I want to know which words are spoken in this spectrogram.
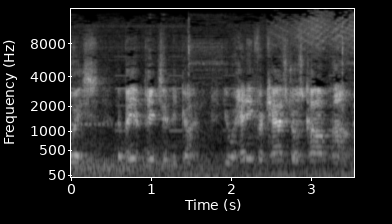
police. Bay of Pigs had begun. You were heading for Castro's compound.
